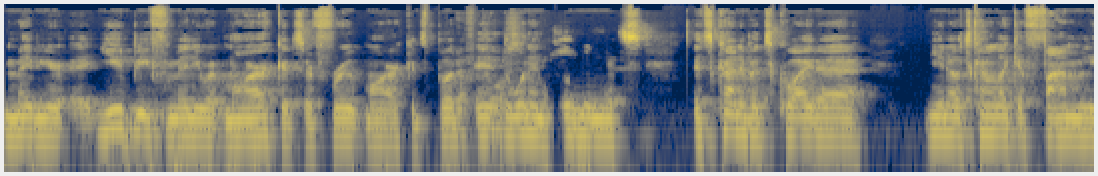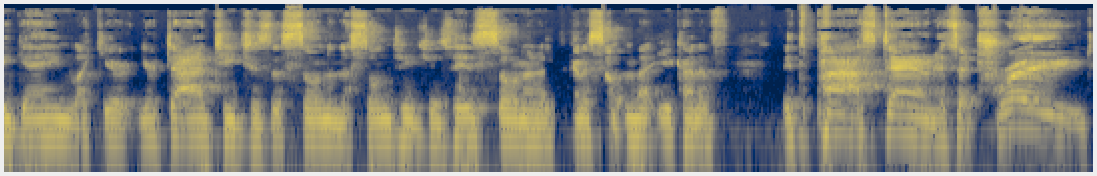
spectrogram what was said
maybe you would be familiar with markets or fruit markets, but it, the one in Dublin, it's it's kind of it's quite a you know it's kind of like a family game. Like your your dad teaches the son, and the son teaches his son, and it's kind of something that you kind of it's passed down. It's a trade.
